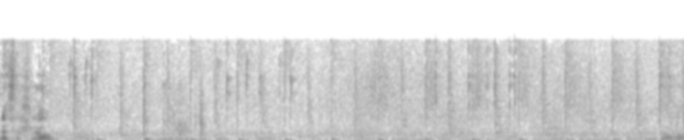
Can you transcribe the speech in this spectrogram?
das war schlau. Oh oh.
